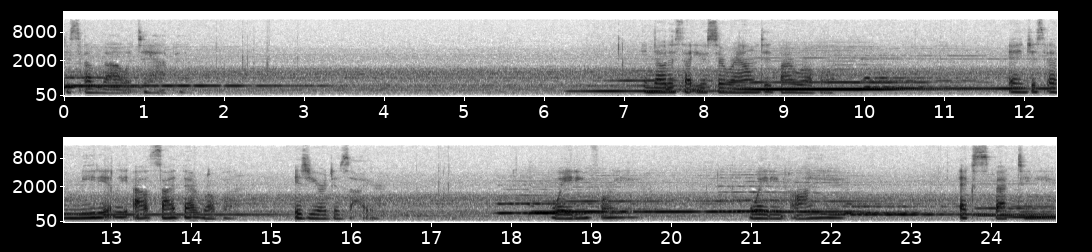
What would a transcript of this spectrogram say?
Just allow it to happen. And notice that you're surrounded by rubble and just immediately outside that rubble is your desire. Waiting for you, waiting on you, expecting you,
